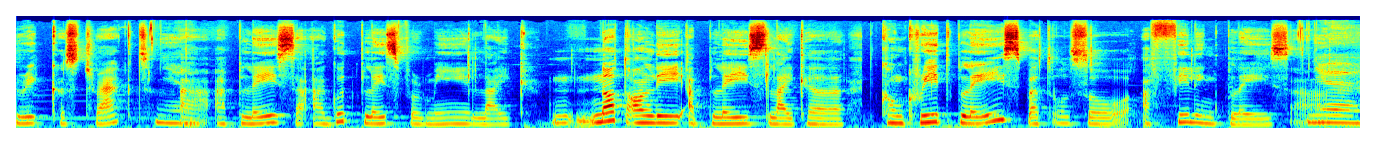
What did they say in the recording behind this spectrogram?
reconstruct Yeah. a, a place a, a good place for me like n- not only a place like a concrete place but also a feeling place uh, Yeah.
